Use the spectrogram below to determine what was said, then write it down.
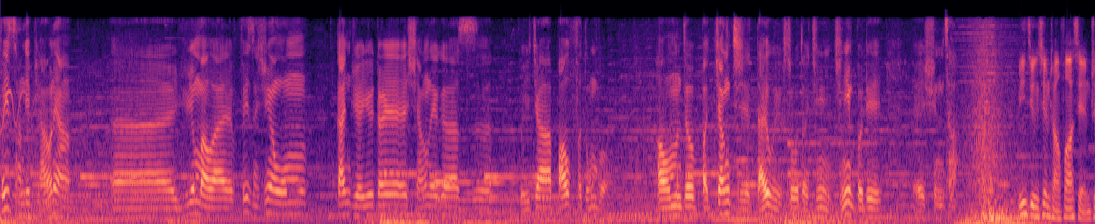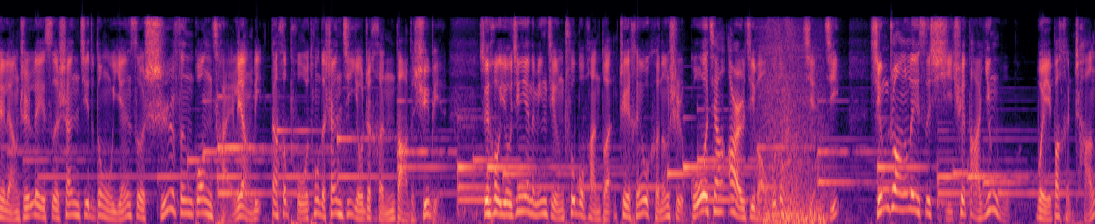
非常的漂亮，呃，羽毛啊非常喜欢我们。感觉有点像那个是国家保护动物，好，我们就把将其带回所进行进一步的呃巡查。民警现场发现这两只类似山鸡的动物颜色十分光彩亮丽，但和普通的山鸡有着很大的区别。随后有经验的民警初步判断，这很有可能是国家二级保护动物剪鸡，形状类似喜鹊大鹦鹉。尾巴很长，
